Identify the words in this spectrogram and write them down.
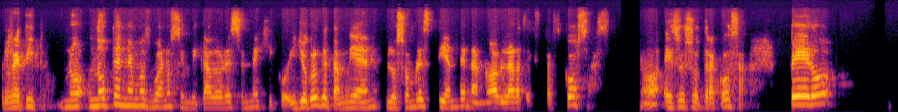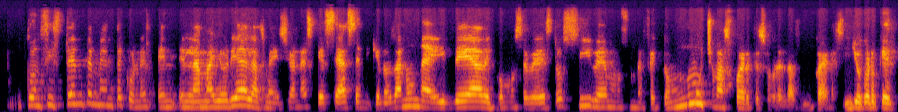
repito, no, no tenemos buenos indicadores en México. Y yo creo que también los hombres tienden a no hablar de estas cosas, ¿no? Eso es otra cosa. Pero consistentemente con, en, la mayoría de las mediciones que se hacen y que nos dan una idea de cómo se ve esto, sí vemos un efecto mucho más fuerte sobre las mujeres. Y yo creo que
